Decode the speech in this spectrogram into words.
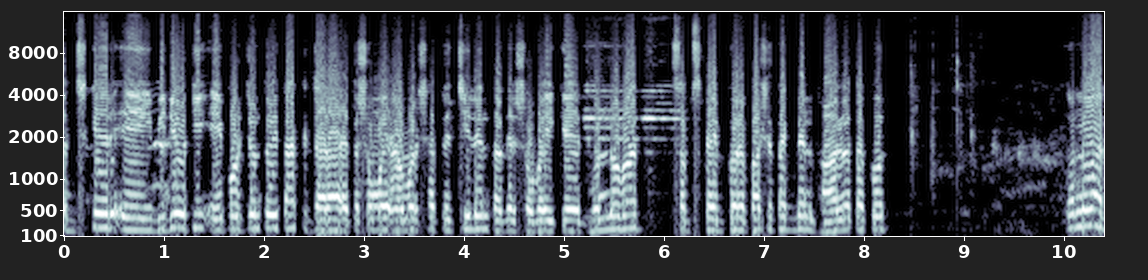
আজকের এই ভিডিওটি এই পর্যন্তই থাক। যারা এত সময় আমার সাথে ছিলেন, তাদের সবাইকে ধন্যবাদ। সাবস্ক্রাইব করে পাশে থাকবেন। ভালো থাকুন। ধন্যবাদ।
